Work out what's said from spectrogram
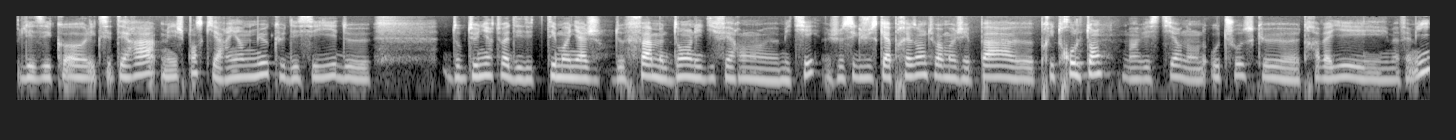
les écoles, etc. Mais je pense qu'il n'y a rien de mieux que d'essayer de, d'obtenir, tu vois, des témoignages de femmes dans les différents euh, métiers. Je sais que jusqu'à présent, tu vois, moi, j'ai pas euh, pris trop le temps de m'investir dans autre chose que euh, travailler et ma famille.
